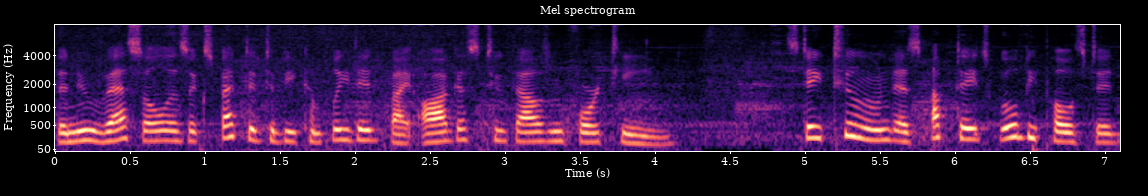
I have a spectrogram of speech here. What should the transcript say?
The new vessel is expected to be completed by August 2014. Stay tuned as updates will be posted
